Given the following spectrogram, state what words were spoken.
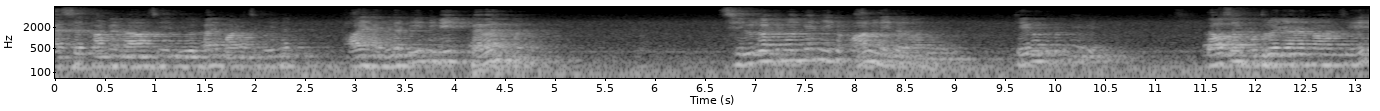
ඇස කන නාසය දිව කය මනස කියන ආය හැදිලා තියෙන්නේ මේ පැවැත්මට. සිල් රකින්නවා කියන්නේ ඒක පාලනය කරනවා. තේරුම්ද කියන්නේ? දවසක් බුදුරජාණන් වහන්සේ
